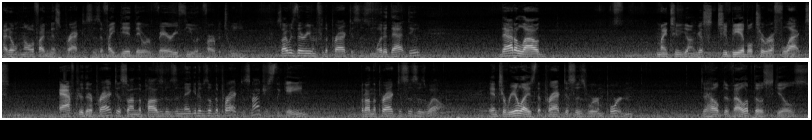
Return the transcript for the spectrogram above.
I don't know if I missed practices. If I did, they were very few and far between. So I was there even for the practices. And what did that do? That allowed my two youngest to be able to reflect after their practice on the positives and negatives of the practice, not just the game, but on the practices as well. And to realize that practices were important to help develop those skills,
